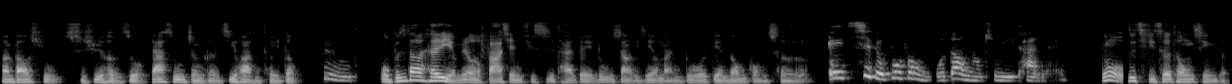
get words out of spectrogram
环保署持续合作，加速整个计划的推动。嗯，我不知道黑有没有发现，其实台北路上已经有蛮多电动公车了。哎，这个部分我倒没有注意看哎。因为我是骑车通勤的，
